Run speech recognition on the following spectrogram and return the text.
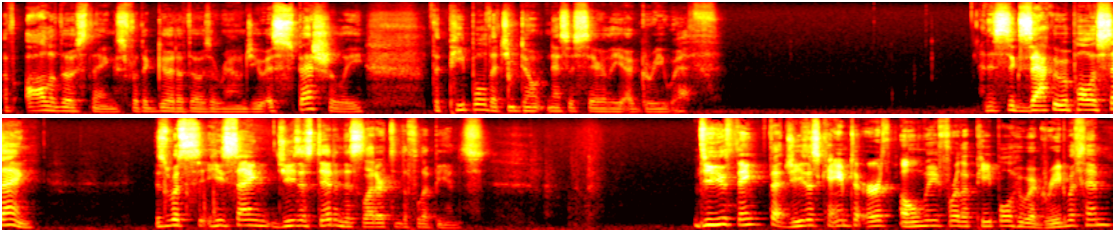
of all of those things for the good of those around you, especially the people that you don't necessarily agree with. And this is exactly what Paul is saying. This is what he's saying Jesus did in this letter to the Philippians. Do you think that Jesus came to earth only for the people who agreed with him?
